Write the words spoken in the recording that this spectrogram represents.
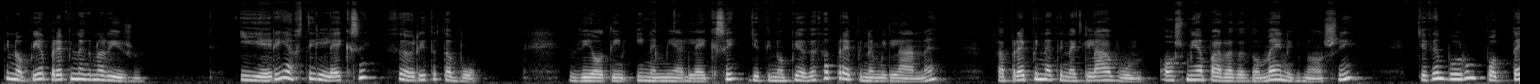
την οποία πρέπει να γνωρίζουν. Η ιερή αυτή λέξη θεωρείται ταμπού, διότι είναι μία λέξη για την οποία δεν θα πρέπει να μιλάνε, θα πρέπει να την εκλάβουν ως μία παραδεδομένη γνώση και δεν μπορούν ποτέ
